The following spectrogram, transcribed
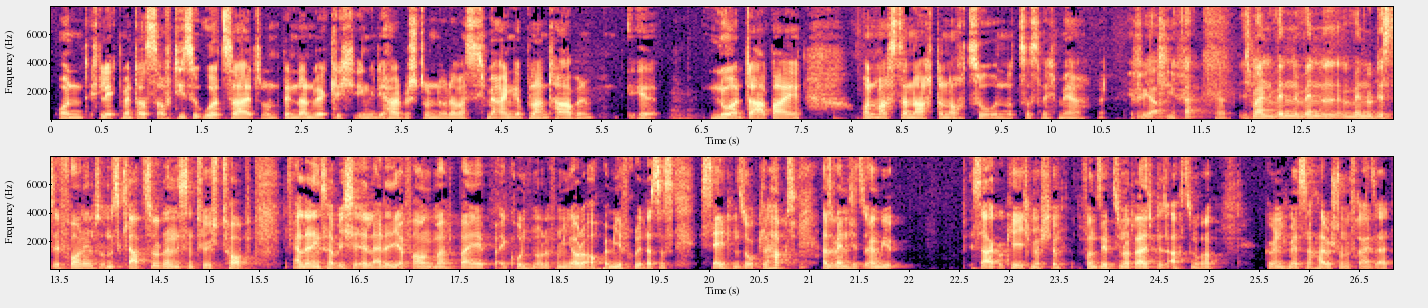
und ich lege mir das auf diese Uhrzeit und bin dann wirklich irgendwie die halbe Stunde oder was ich mir eingeplant habe, nur dabei und machst danach dann auch zu und nutzt es nicht mehr effektiv. Ja, ja. Ich meine, wenn, wenn, wenn du das dir vornimmst und es klappt so, dann ist natürlich top. Allerdings habe ich äh, leider die Erfahrung gemacht bei, bei Kunden oder von mir oder auch bei mir früher, dass es selten so klappt. Also wenn ich jetzt irgendwie sage, okay, ich möchte von 17.30 Uhr bis 18 Uhr gönne ich mir jetzt eine halbe Stunde Freizeit.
